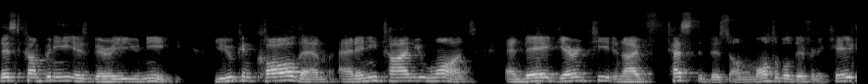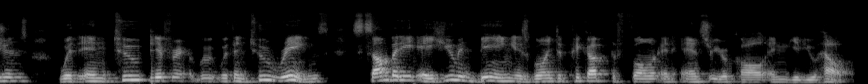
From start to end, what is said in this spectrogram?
This company is very unique. You can call them at any time you want and they guaranteed and i've tested this on multiple different occasions within two different within two rings somebody a human being is going to pick up the phone and answer your call and give you help.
